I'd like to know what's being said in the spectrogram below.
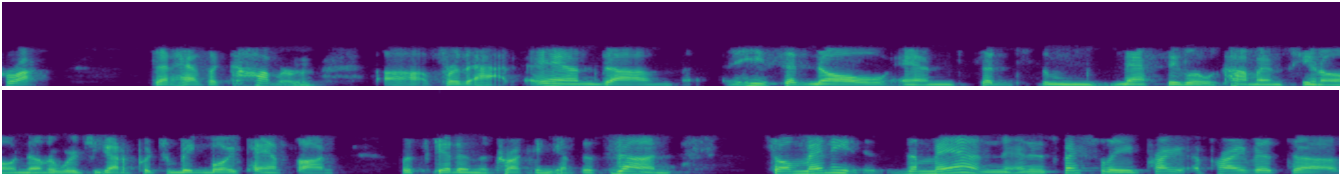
truck that has a cover mm-hmm. Uh, for that?" And um, he said no, and said some nasty little comments. You know, in other words, you got to put your big boy pants on. Let's get in the truck and get this done. So many the men, and especially pri- Private uh,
